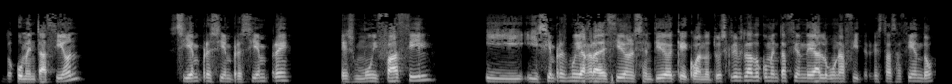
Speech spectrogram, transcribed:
documentación. Siempre, siempre, siempre es muy fácil y, y siempre es muy agradecido en el sentido de que cuando tú escribes la documentación de alguna feature que estás haciendo,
